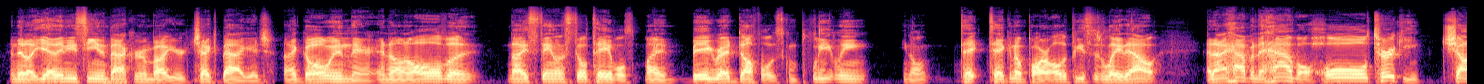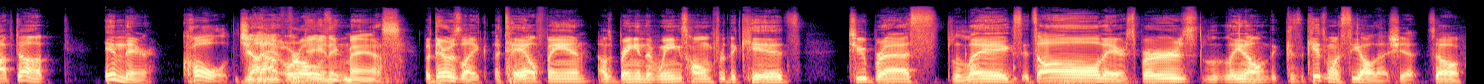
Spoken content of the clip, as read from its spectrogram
And they're like, yeah, they need to see you in the back room about your checked baggage. I go in there, and on all the nice stainless steel tables, my big red duffel is completely, you know, ta- taken apart. All the pieces are laid out. And I happen to have a whole turkey chopped up in there, cold, giant organic mass. But there was like a tail fan. I was bringing the wings home for the kids, two breasts, the legs. It's all there. Spurs, you know, because the kids want to see all that shit. So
